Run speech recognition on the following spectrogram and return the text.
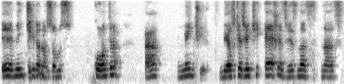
é mentira, nós somos contra a mentira. Mesmo que a gente erre, às vezes, nas. nas...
